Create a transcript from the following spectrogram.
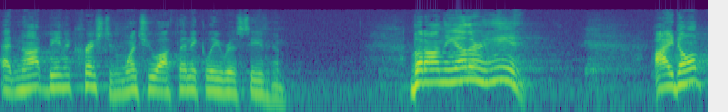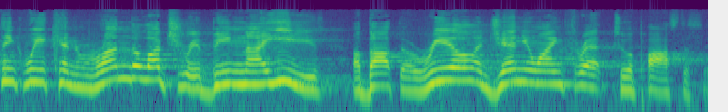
at not being a Christian once you authentically receive Him. But on the other hand, I don't think we can run the luxury of being naive about the real and genuine threat to apostasy.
